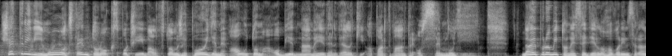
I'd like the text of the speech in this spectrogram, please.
Šetrivý mód tento rok spočíval v tom, že pôjdeme autom a objednáme jeden veľký apartmán pre 8 ľudí. Najprv mi to nesedelo, hovorím ale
